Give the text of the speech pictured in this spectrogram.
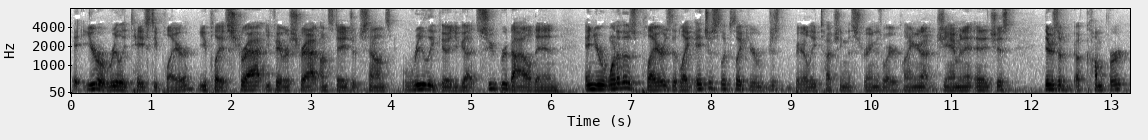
it- you're a really tasty player. You play a strat, you favor strat on stage, which sounds really good. You've got it super dialed in, and you're one of those players that like it just looks like you're just barely touching the strings while you're playing. You're not jamming it, and it's just there's a, a comfort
